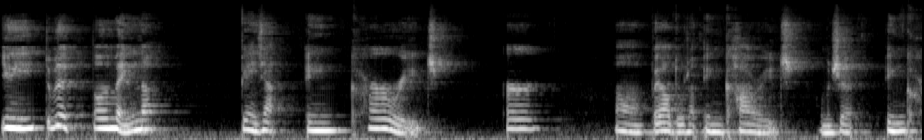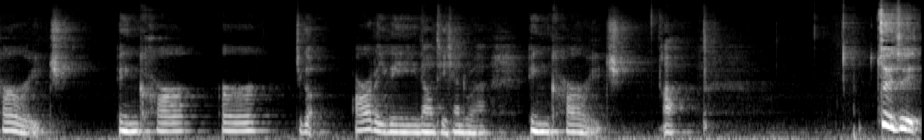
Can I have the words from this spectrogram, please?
英音，对不对？那我们美音呢？变一下 encourage，er 啊，不要读成 encourage，我们是。encourage，encourage，这个 r 的一个音一定要体现出来。encourage 啊，最最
